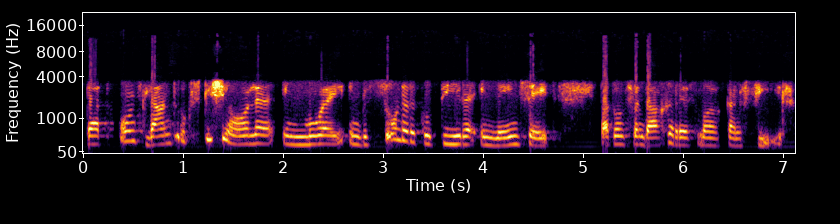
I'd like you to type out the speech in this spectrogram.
dat ons land ook spesiale en mooi en besondere kulture en mense het wat ons vandag gerus maar kan vier.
